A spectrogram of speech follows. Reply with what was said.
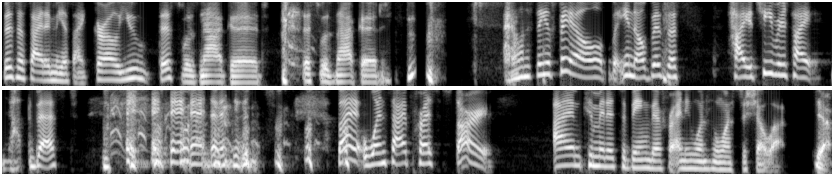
business side of me is like, girl, you, this was not good. This was not good. I don't want to say a fail, but you know, business high achievers, high, not the best. but once I press start, I'm committed to being there for anyone who wants to show up. Yeah.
